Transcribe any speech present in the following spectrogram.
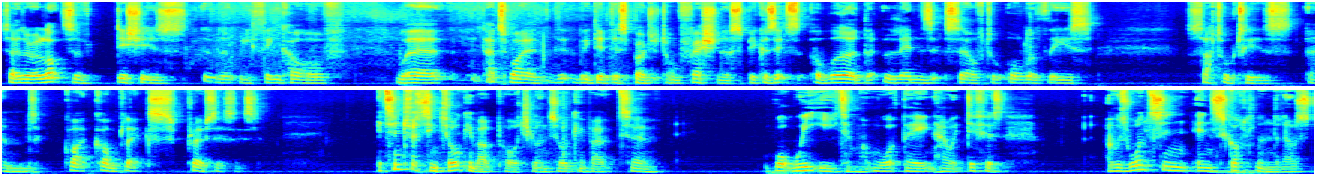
So there are lots of dishes that we think of where that's why we did this project on freshness because it's a word that lends itself to all of these subtleties and quite complex processes. It's interesting talking about Portugal and talking about um, what we eat and what they eat and how it differs. I was once in, in Scotland and I was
